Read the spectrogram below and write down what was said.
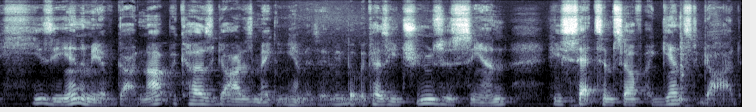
he's the enemy of God, not because God is making him his enemy, but because he chooses sin, he sets himself against God.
